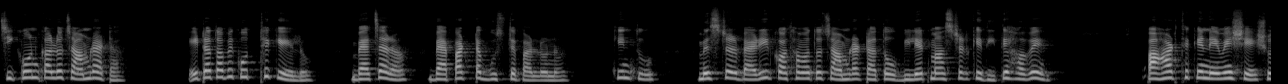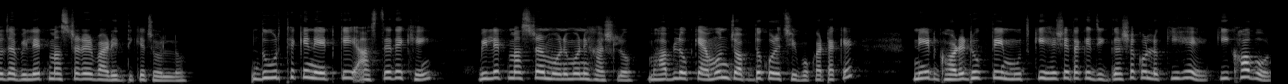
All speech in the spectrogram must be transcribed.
চিকন কালো চামড়াটা। এটা তবে কোত্থেকে এলো? বেচারা ব্যাপারটা বুঝতে পারল না। কিন্তু মিস্টার ব্যারির কথা মতো চামড়াটা তো বিলেট মাস্টারকে দিতে হবে? পাহাড় থেকে নেমে সে সোজা বিলেট মাস্টারের বাড়ির দিকে চলল। দূর থেকে নেটকেই আসতে দেখেই বিলেট মাস্টার মনে মনে হাসলো, ভাবলো, কেমন জব্দ করেছি বোকাটাকে? নেট ঘরে ঢুকতেই মুচকি হেসে তাকে জিজ্ঞাসা করল, কি হে? কি খবর?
